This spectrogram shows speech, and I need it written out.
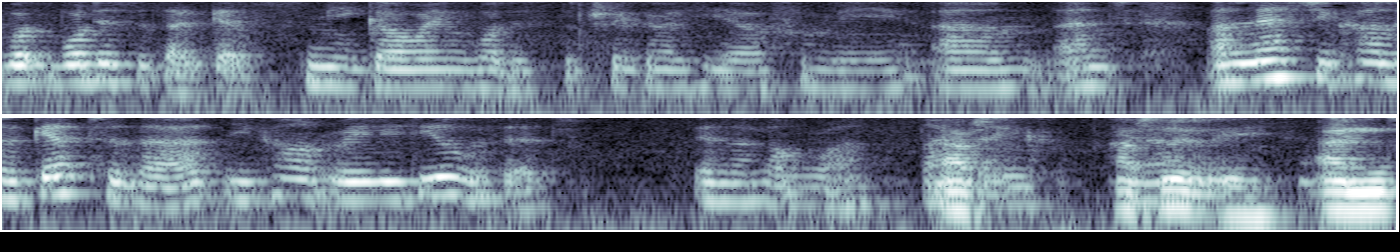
what, what is it that gets me going? What is the trigger here for me? Um, and unless you kind of get to that, you can't really deal with it in the long run. I Abs- think. Absolutely. And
